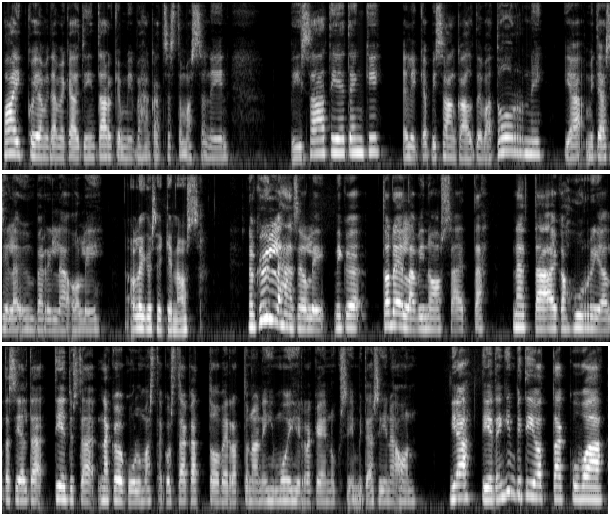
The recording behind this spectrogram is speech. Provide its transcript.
paikkoja, mitä me käytiin tarkemmin vähän katsastamassa, niin Pisa tietenkin, eli Pisan kalteva torni ja mitä siellä ympärillä oli. Oliko se kenossa? No kyllähän se oli niin todella vinossa, että näyttää aika hurjalta sieltä tietystä näkökulmasta, kun sitä katsoo verrattuna niihin muihin rakennuksiin, mitä siinä on. Ja tietenkin piti ottaa kuvaa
